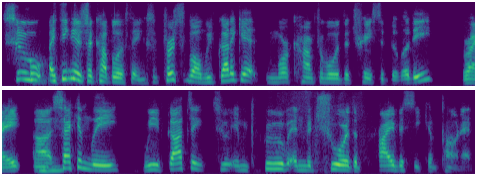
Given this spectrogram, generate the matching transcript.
So I think there's a couple of things. First of all, we've got to get more comfortable with the traceability, right? Uh, mm-hmm. Uh, secondly, we've got to, to improve and mature the privacy component,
